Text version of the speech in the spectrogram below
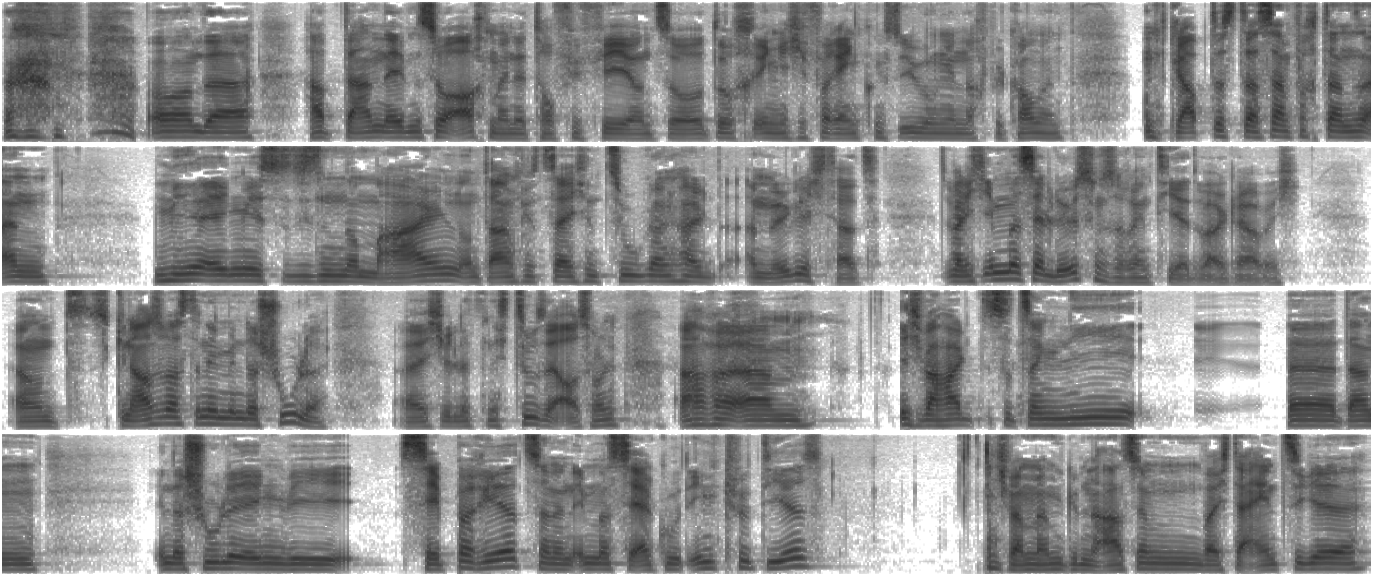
Und äh, habe dann eben so auch meine Toffifee und so durch irgendwelche Verrenkungsübungen noch bekommen. Und glaube, dass das einfach dann ein mir irgendwie so diesen normalen und Anführungszeichen Zugang halt ermöglicht hat, weil ich immer sehr lösungsorientiert war, glaube ich. Und genauso war es dann eben in der Schule. Äh, ich will jetzt nicht zu sehr ausholen, aber ähm, ich war halt sozusagen nie äh, dann in der Schule irgendwie separiert, sondern immer sehr gut inkludiert. Ich war in meinem Gymnasium, war ich der einzige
